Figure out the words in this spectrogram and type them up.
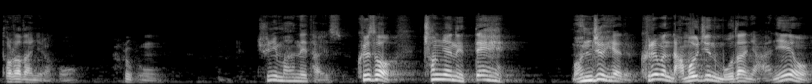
돌아다니라고. 여러분 주님 한해 다 했어요. 그래서 청년의 때 먼저 해야 돼요. 그러면 나머지는 못하냐 아니에요.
